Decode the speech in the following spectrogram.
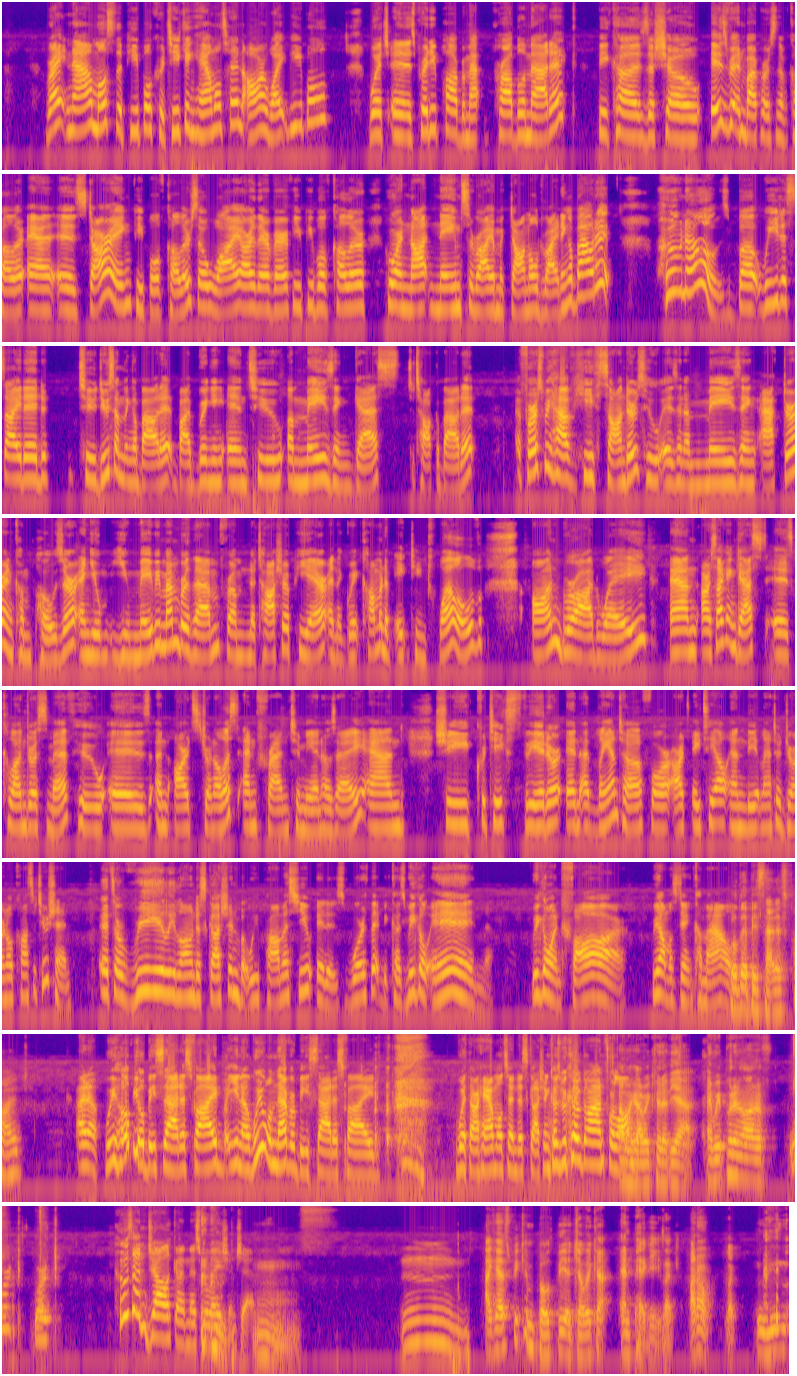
right now, most of the people critiquing Hamilton are white people, which is pretty problema- problematic because the show is written by a person of color and is starring people of color. So why are there very few people of color who are not named Soraya McDonald writing about it? Who knows? But we decided to do something about it by bringing in two amazing guests to talk about it. First, we have Heath Saunders, who is an amazing actor and composer, and you you may remember them from Natasha Pierre and the Great Comet of 1812 on Broadway. And our second guest is Kelundra Smith, who is an arts journalist and friend to me and Jose, and she critiques theater in Atlanta for Arts ATL and the Atlanta Journal Constitution. It's a really long discussion, but we promise you it is worth it because we go in. We going far. We almost didn't come out. Will they be satisfied? I know. We hope you'll be satisfied, but you know, we will never be satisfied with our Hamilton discussion because we could have gone on for Oh longer. my god, we could have, yeah. And we put in a lot of work, work. Who's Angelica in this relationship? mm. I guess we can both be Angelica and Peggy. Like, I don't, like, n-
